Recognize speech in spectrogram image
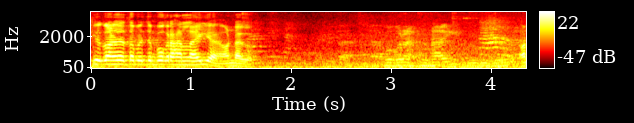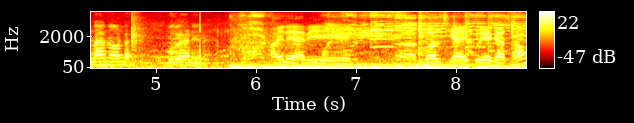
के गर्नु तपाईँ चाहिँ बोक्रा खानु लाग्यो क्या अन्डाको? अन्डा खानु अन्डा। बोक्रा खाने अहिले हामी गल्छी आइपुगेका छौँ।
